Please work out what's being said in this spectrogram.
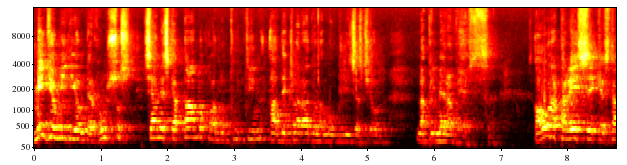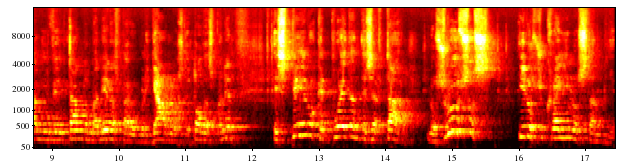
Medio millón de rusos se han escapado cuando Putin ha declarado la movilización la primera vez. Ahora parece que están inventando maneras para obligarlos de todas maneras. Espero que puedan desertar los rusos y los ucranianos también.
